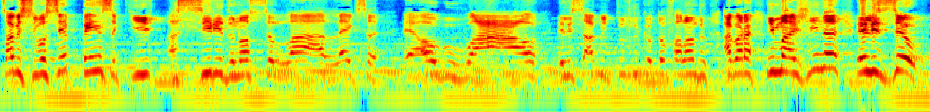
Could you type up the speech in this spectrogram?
Sabe, se você pensa que a Siri do nosso celular, a Alexa, é algo uau, ele sabe tudo do que eu estou falando. Agora, imagina Eliseu.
